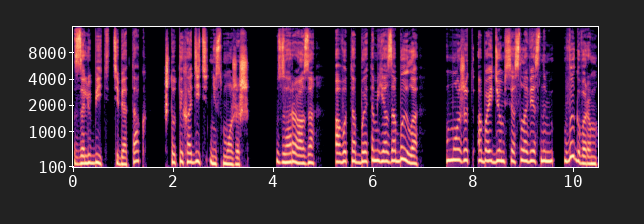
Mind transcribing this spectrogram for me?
Залюбить тебя так, что ты ходить не сможешь. Зараза, а вот об этом я забыла. Может, обойдемся словесным выговором?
